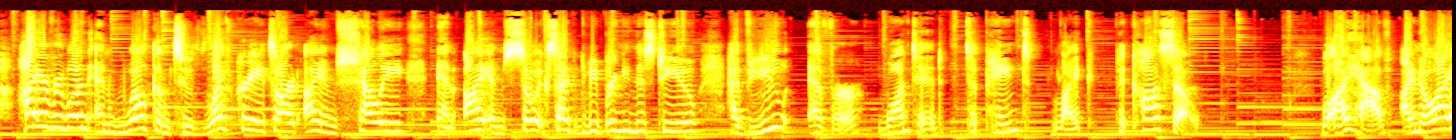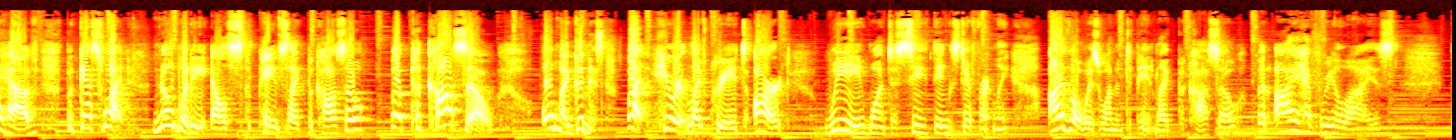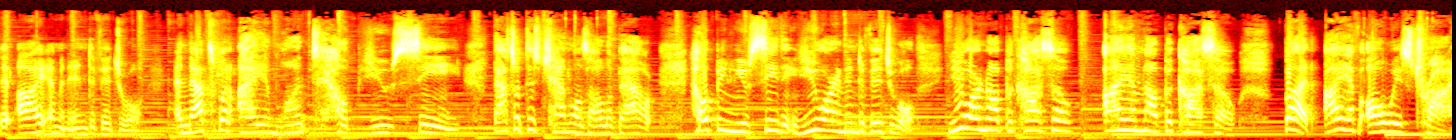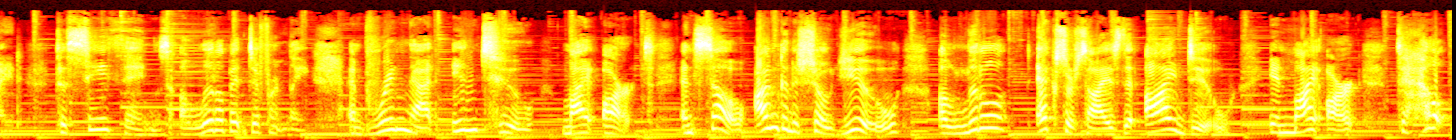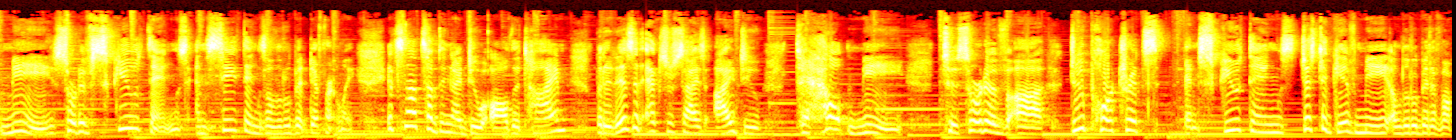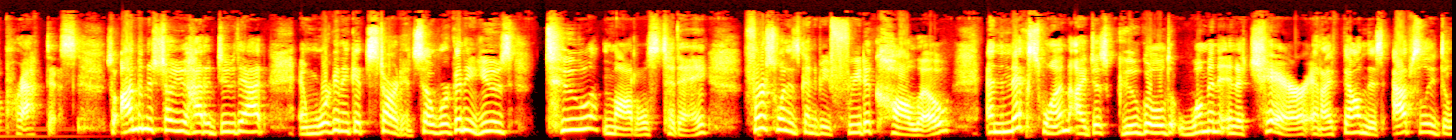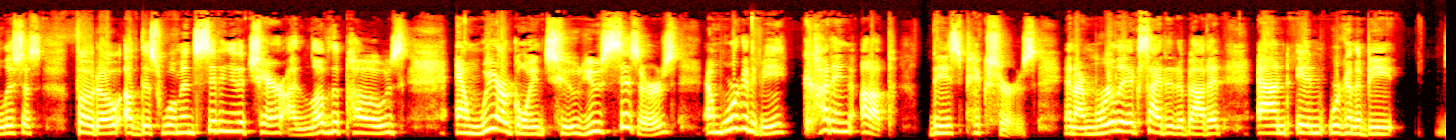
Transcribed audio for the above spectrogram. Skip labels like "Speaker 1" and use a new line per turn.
Hi, everyone, and welcome to Life Creates Art. I am Shelly, and I am so excited to be bringing this to you. Have you ever wanted to paint like Picasso? Well, I have. I know I have. But guess what? Nobody else paints like Picasso but Picasso. Oh my goodness. But here at Life Creates Art, we want to see things differently. I've always wanted to paint like Picasso, but I have realized that I am an individual. And that's what I want to help you see. That's what this channel is all about. Helping you see that you are an individual. You are not Picasso. I am not Picasso. But I have always tried to see things a little bit differently and bring that into my art. And so I'm going to show you a little exercise that I do in my art to help me sort of skew things and see things a little bit differently. It's not something I do all the time, but it is an exercise I do to help me to sort of uh, do portraits and skew things just to give me a little bit of a practice. So I'm going to show you how to do that and we're going to get started. So we're going to use two models today. First one is going to be Frida Kahlo. And the next one, I just Googled woman in a chair and I found this absolutely delicious photo of this woman sitting in a chair. I love the pose. And we are going to use scissors and we're going to be cutting up these pictures. And I'm really excited about it. And in, we're going to be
